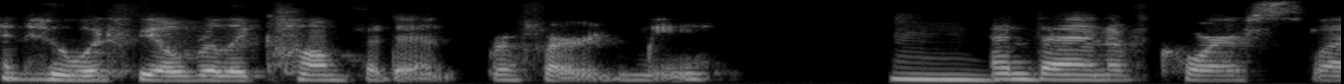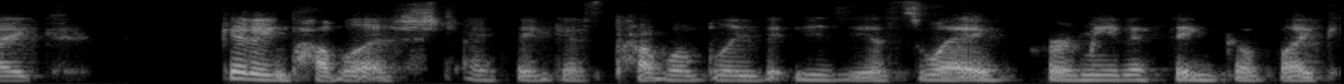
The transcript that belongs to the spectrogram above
and who would feel really confident referring me. Mm. And then, of course, like getting published, I think is probably the easiest way for me to think of like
